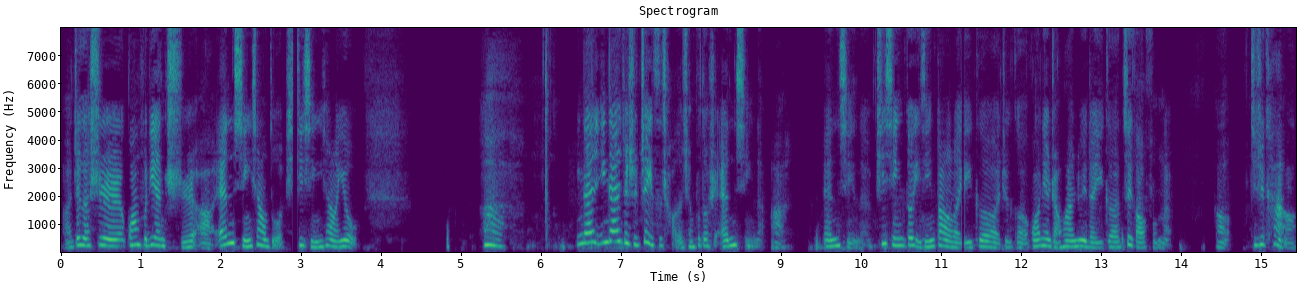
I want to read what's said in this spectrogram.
啊，这个是光伏电池啊，N 型向左，P 型向右啊，应该应该就是这次炒的全部都是 N 型的啊，N 型的 P 型都已经到了一个这个光电转换率的一个最高峰了。继续看啊，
